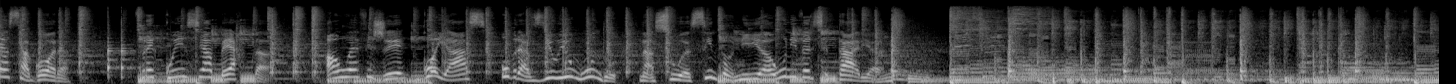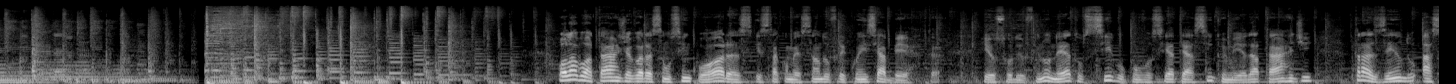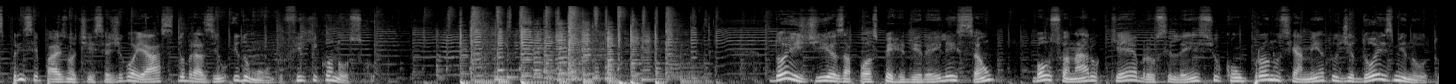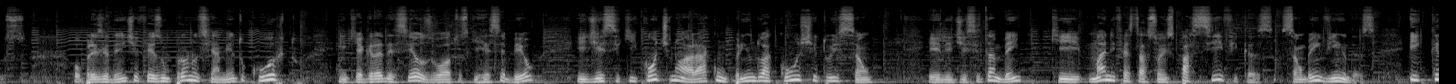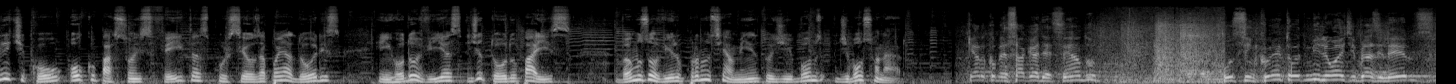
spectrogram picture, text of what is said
Começa agora. Frequência aberta. A UFG, Goiás, o Brasil e o mundo, na sua sintonia universitária. Olá, boa tarde. Agora são 5 horas. Está começando Frequência Aberta. Eu sou Delfino Neto, sigo com você até às 5 e meia da tarde, trazendo as principais notícias de Goiás, do Brasil e do mundo. Fique conosco. Dois dias após perder a eleição, Bolsonaro quebra o silêncio com um pronunciamento de dois minutos. O presidente fez um pronunciamento curto em que agradeceu os votos que recebeu e disse que continuará cumprindo a Constituição. Ele disse também que manifestações pacíficas são bem-vindas e criticou ocupações feitas por seus apoiadores em rodovias de todo o país. Vamos ouvir o pronunciamento de, de Bolsonaro. Quero começar agradecendo os 58 milhões de brasileiros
